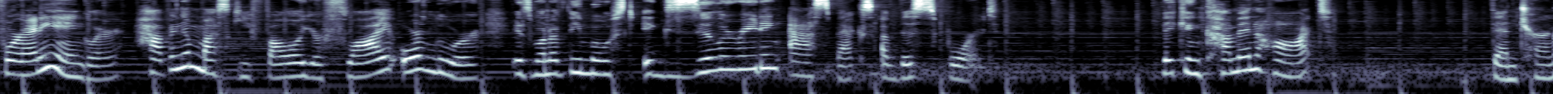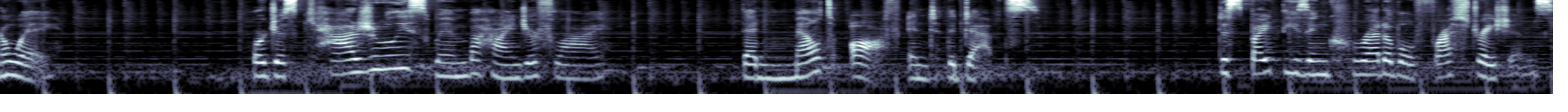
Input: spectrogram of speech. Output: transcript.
For any angler, having a muskie follow your fly or lure is one of the most exhilarating aspects of this sport. They can come in hot, then turn away, or just casually swim behind your fly, then melt off into the depths. Despite these incredible frustrations,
